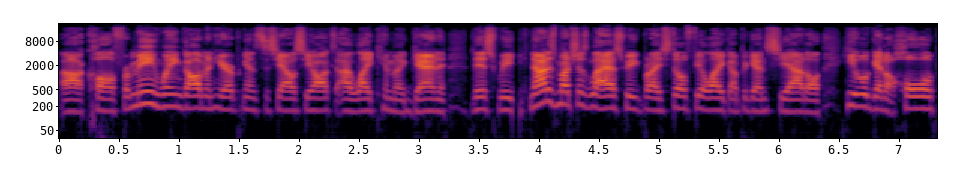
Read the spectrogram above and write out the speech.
uh, call from me. Wayne Gallman here up against the Seattle Seahawks. I like him again this week. Not as much as last week, but I still feel like up against Seattle, he will get a whole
